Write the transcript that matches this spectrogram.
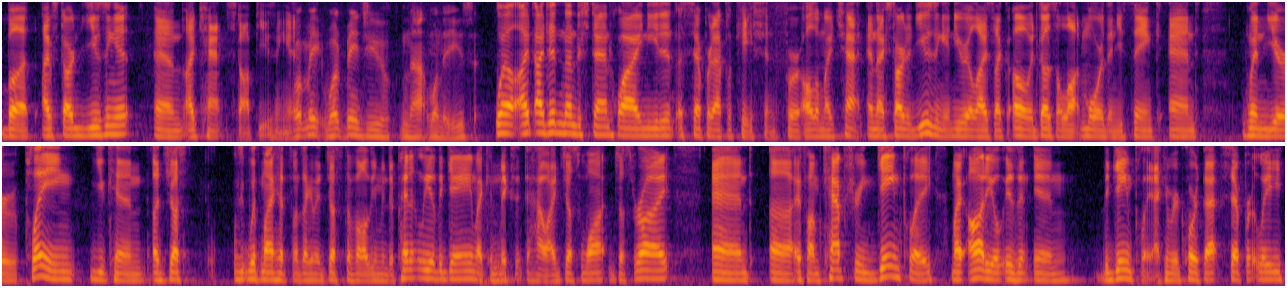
but I've started using it and I can't stop using it. What made what made you not want to use it? Well, I, I didn't understand why I needed a separate application for all of my chat, and I started using it, and you realize like, oh, it does a lot more than you think. And when you're playing, you can adjust. With my headphones, I can adjust the volume independently of the game. I can mix it to how I just want, just right. And uh, if I'm capturing gameplay, my audio isn't in the gameplay. I can record that separately.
